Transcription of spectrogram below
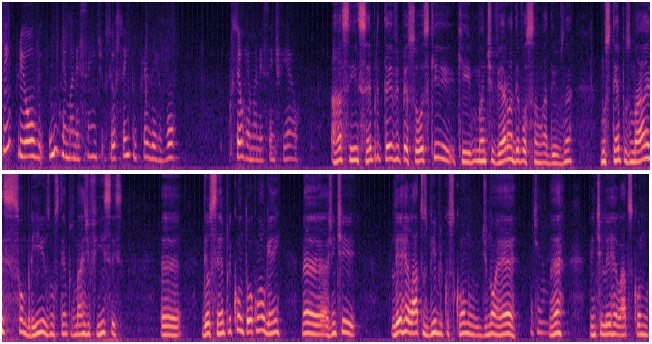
sempre houve um remanescente, o Senhor sempre preservou o seu remanescente fiel? Ah, sim, sempre teve pessoas que, que mantiveram a devoção a Deus, né? Nos tempos mais sombrios, nos tempos mais difíceis, é, Deus sempre contou com alguém. Né? A gente lê relatos bíblicos como de Noé, de Noé. Né? A gente lê relatos como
